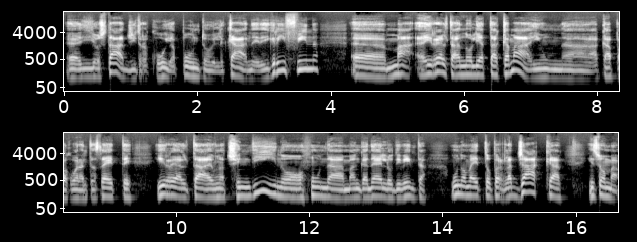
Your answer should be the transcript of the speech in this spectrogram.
uh, gli ostaggi, tra cui appunto il cane dei Griffin, ma in realtà non li attacca mai. Un AK-47 in realtà è un accendino, un manganello diventa un ometto per la giacca, insomma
